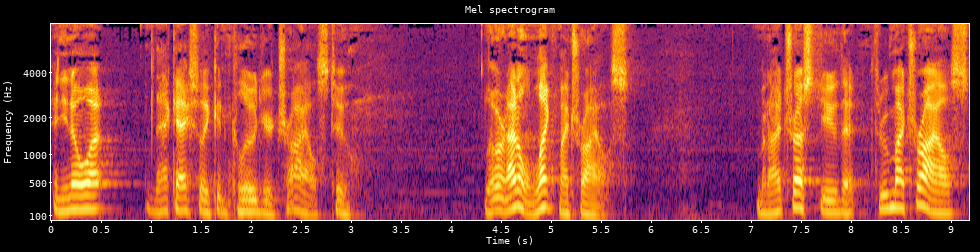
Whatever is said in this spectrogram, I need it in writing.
And you know what? That can actually conclude your trials too. Lord, I don't like my trials. But I trust you that through my trials,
